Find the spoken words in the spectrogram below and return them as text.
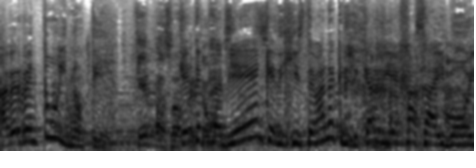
A ver, ven tú, inútil. ¿Qué pasó? ¿Qué te ¿Cómo estás? bien que dijiste van a criticar viejas ahí voy.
